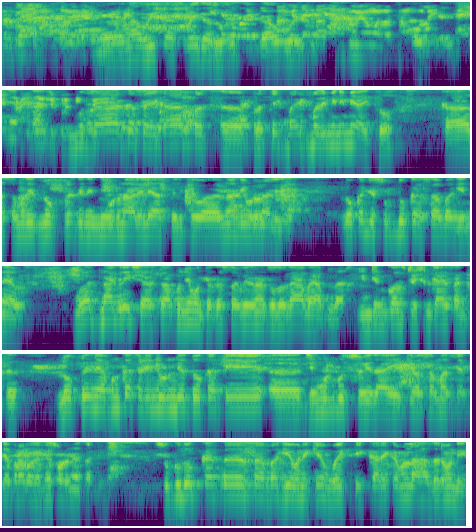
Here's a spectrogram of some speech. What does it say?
नाव विकास गाव प्रतिक्रिया? मुद्दा कसं आहे का प्रत्येक बाईटमध्ये मी नेहमी ऐकतो का संबंधित लोकप्रतिनिधी निवडून आलेले असतील किंवा न निवडून आलेले लोकांचे सुखदुःख सहभागी नाही होत. मुळात नागरिक शास्त्र आपण जे म्हणतो का संविधानाचा जो गाभ आहे आपला इंडियन कॉन्स्टिट्यूशन काय सांगतं? लोकप्रतिनिधी आपण कशासाठी निवडून देतो का ते जे मूलभूत सुविधा आहे किंवा समस्या त्या प्रभागाने सोडवण्यासाठी. सुखदुःखात सहभागी होणे किंवा वैयक्तिक कार्यक्रमाला हजर होणे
